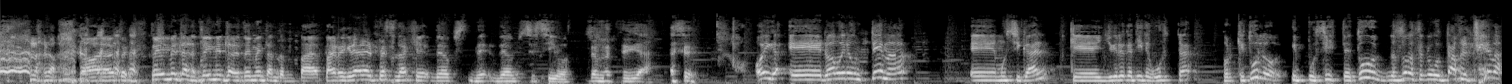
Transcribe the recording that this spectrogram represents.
no, no, no, estoy, inventando, estoy inventando, estoy inventando, para recrear el personaje de, de, obsesivo. De obsesividad. Oiga, eh, nos vamos a ir a un tema eh, musical que yo creo que a ti te gusta, porque tú lo impusiste, tú, nosotros te preguntamos el tema,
